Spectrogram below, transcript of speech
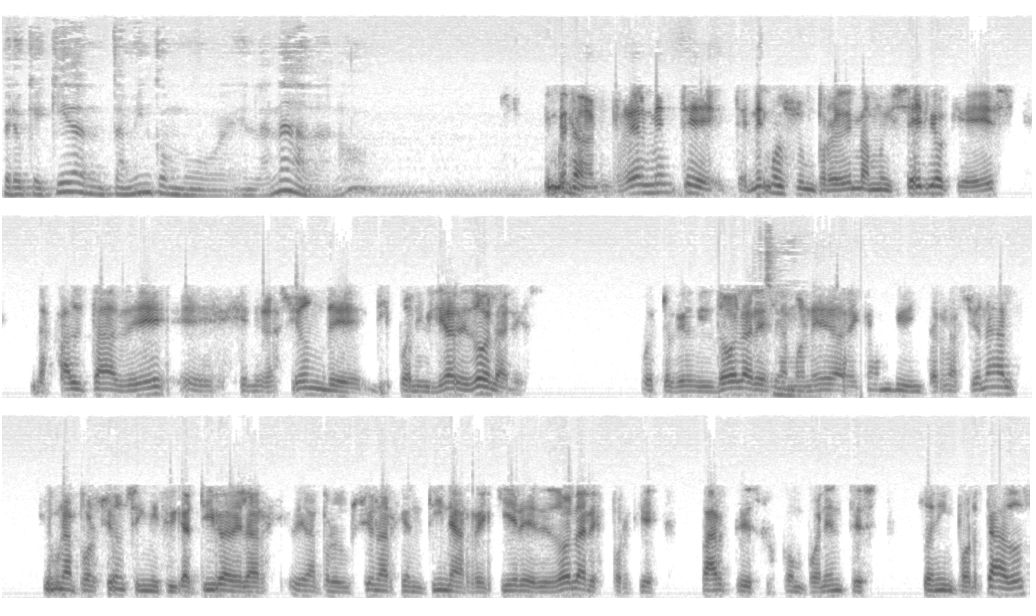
pero que quedan también como en la nada, ¿no? Y bueno, realmente tenemos un problema muy serio que es la falta de eh, generación de disponibilidad de dólares, puesto que el dólar es la moneda de cambio internacional que una porción significativa de la, de la producción argentina requiere de dólares porque parte de sus componentes son importados.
